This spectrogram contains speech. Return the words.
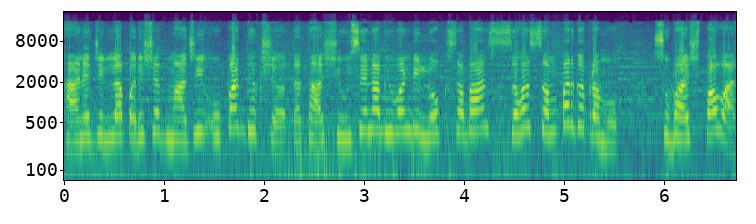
ठाणे जिल्हा परिषद माजी उपाध्यक्ष तथा शिवसेना भिवंडी लोकसभा सहसंपर्क प्रमुख सुभाष पवार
